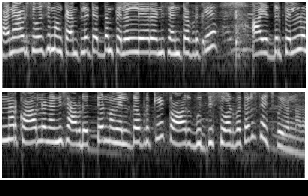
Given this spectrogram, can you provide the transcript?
పని ఆవిడ చూసి మనం కంప్లీట్ ఇద్దాం పిల్లలు లేరు అనేసి అంతప్పటికి ఆ ఇద్దరు పిల్లలు ఉన్నారు కారులో అనేసి ఆవిడ వస్తాడు. మేము వెళ్తేప్పటికి కారు గుద్ది చూడబోతాడు చచ్చిపోయి ఉన్నారు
